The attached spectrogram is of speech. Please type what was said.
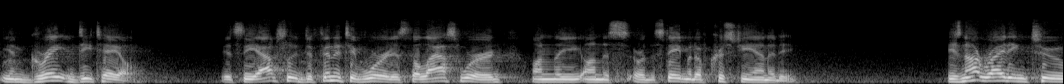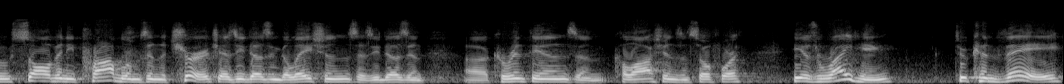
in great detail. It's the absolute definitive word. It's the last word on the on this or the statement of Christianity. He's not writing to solve any problems in the church as he does in Galatians, as he does in uh, Corinthians and Colossians and so forth. He is writing to convey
